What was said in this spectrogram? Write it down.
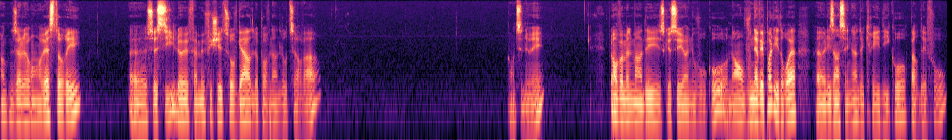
Donc, nous allons restaurer ceci, le fameux fichier de sauvegarde provenant de l'autre serveur. Continuer. Puis on va me demander, est-ce que c'est un nouveau cours? Non, vous n'avez pas les droits, euh, les enseignants, de créer des cours par défaut.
